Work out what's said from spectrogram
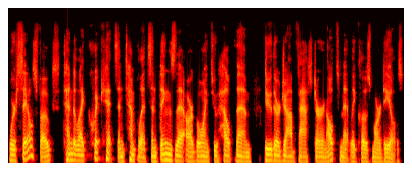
where sales folks tend to like quick hits and templates and things that are going to help them do their job faster and ultimately close more deals.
